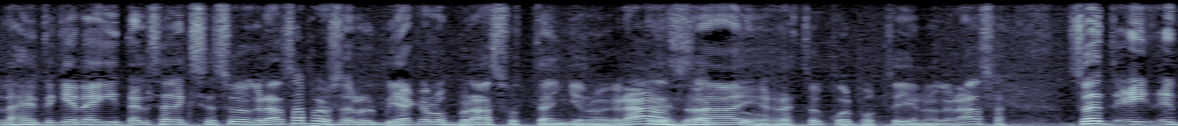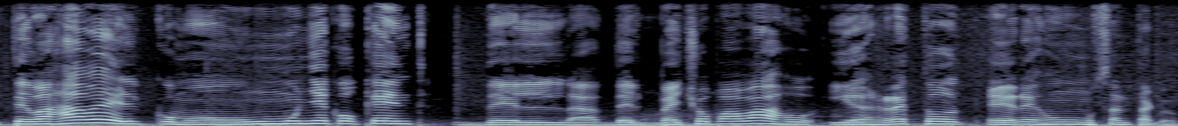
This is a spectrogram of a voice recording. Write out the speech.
la gente quiere quitarse el exceso de grasa, pero se le olvida que los brazos están llenos de grasa Exacto. y el resto del cuerpo está lleno de grasa. O sea, te, eh, vas a ver como un muñeco Kent del, del pecho para abajo y el resto eres un Santa Claus.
